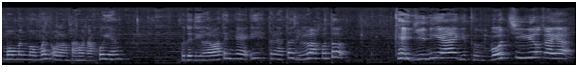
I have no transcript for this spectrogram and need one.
momen-momen ulang tahun aku yang udah dilewatin kayak ih ternyata dulu aku tuh kayak gini ya gitu. Bocil kayak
